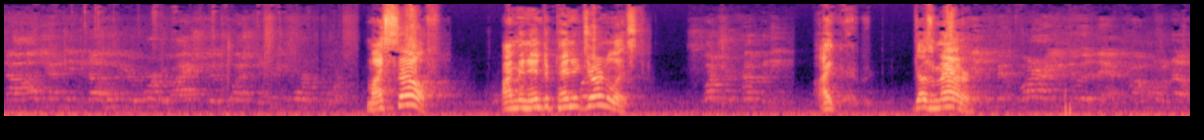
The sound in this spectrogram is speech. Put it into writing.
No, I need to know who you're working for. I asked you a question. Who you working for? Myself. I'm an independent journalist. What's your company? I doesn't matter. Why are you doing that? I want to know.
